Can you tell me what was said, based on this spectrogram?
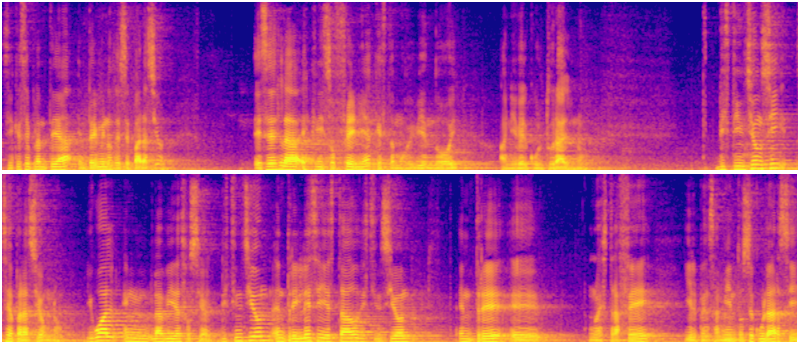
Así que se plantea en términos de separación. Esa es la esquizofrenia que estamos viviendo hoy a nivel cultural, ¿no? Distinción sí, separación no. Igual en la vida social. Distinción entre iglesia y Estado, distinción entre eh, nuestra fe y el pensamiento secular, sí,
